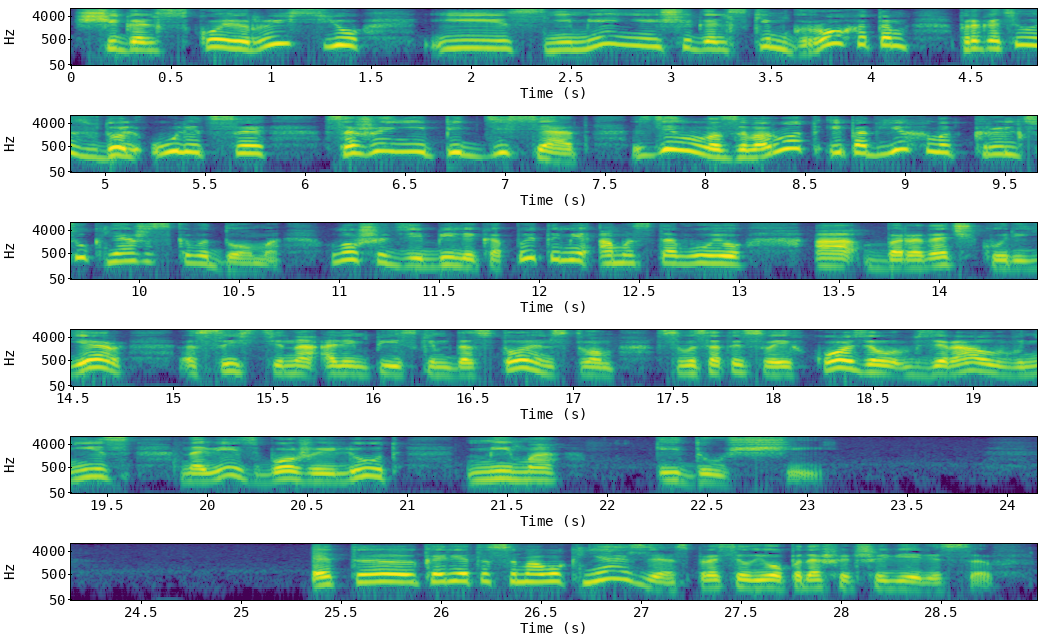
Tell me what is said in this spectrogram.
щегольской рысью и с не менее щегольским грохотом прокатилась вдоль улицы сажений пятьдесят, сделала заворот и подъехала к крыльцу княжеского дома. Лошади били копытами о мостовую, а бородач-курьер с истинно олимпийским достоинством с высоты своих козел взирал вниз на весь божий люд мимо идущий. Это карета самого князя, спросил его подошедший Вересов.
